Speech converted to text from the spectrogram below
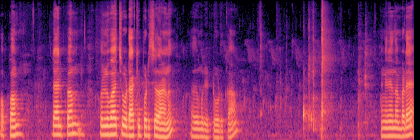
ഒപ്പം ഒരല്പം ഉലുവ ചൂടാക്കി പൊടിച്ചതാണ്. അതും കൂടി ഇട്ട് കൊടുക്കാം. അങ്ങനെ നമ്മുടെ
